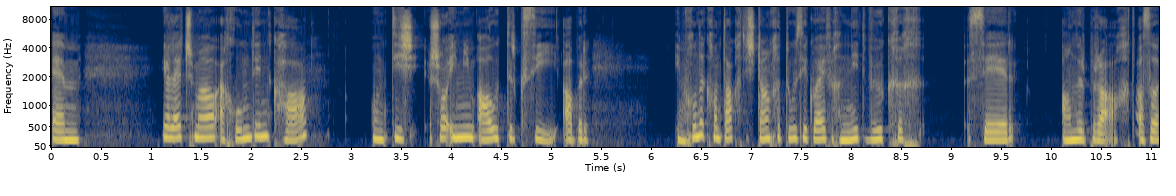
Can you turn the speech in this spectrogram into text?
Ähm, ich hatte letztes Mal eine Kundin und die war schon in meinem Alter, gewesen, aber im Kundenkontakt ist Danke 1000 einfach nicht wirklich sehr anerbracht. Also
